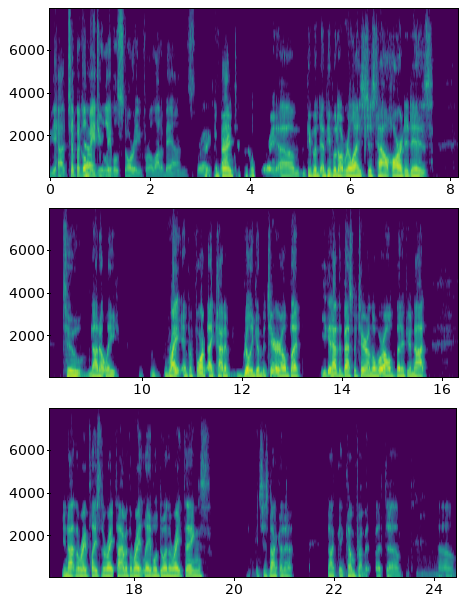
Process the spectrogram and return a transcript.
Yeah, typical Yeah. major label story for a lot of bands. Right. It's a very typical story. Um, people and people don't realize just how hard it is to not only write and perform that kind of really good material, but you can have the best material in the world, but if you're not you're not in the right place at the right time at the right label doing the right things, it's just not gonna not gonna come from it. But um, um,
